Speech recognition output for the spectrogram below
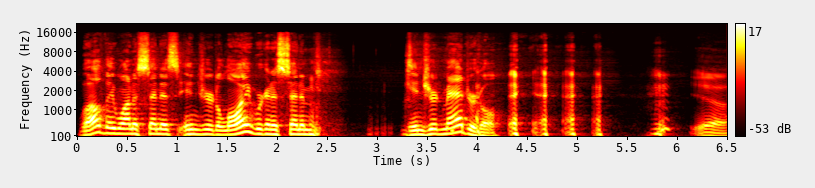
Well, they want to send us injured Eloy. We're going to send him injured Madrigal. Yeah.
